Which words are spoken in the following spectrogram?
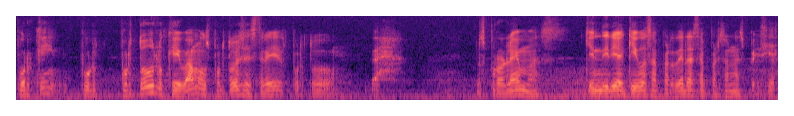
¿Por qué? Por, por todo lo que vamos, por todo ese estrés, por todo... Ah, los problemas. ¿Quién diría que ibas a perder a esa persona especial?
